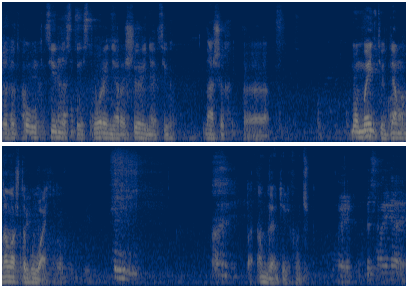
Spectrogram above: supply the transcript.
додаткових цінностей, створення розширення цих наших е, моментів для на масштабування. Так, а де телефончик?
